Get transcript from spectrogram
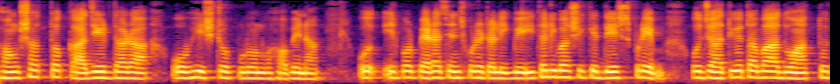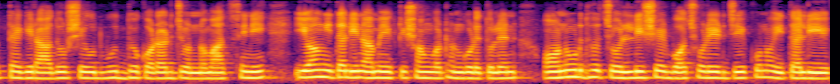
ধ্বংসাত্মক কাজের দ্বারা অভীষ্ট পূরণ হবে না। ও এরপর প্যারা চেঞ্জ করে এটা লিখবে ইতালিবাসীকে দেশপ্রেম ও জাতীয়তাবাদ ও আত্মত্যাগের আদর্শে উদ্বুদ্ধ করার জন্য মাতসিনি ইয়ং ইতালি নামে একটি সংগঠন গড়ে তোলেন। অনূর্ধ্ব চল্লিশের বছরের যে কোনো ইতালি,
